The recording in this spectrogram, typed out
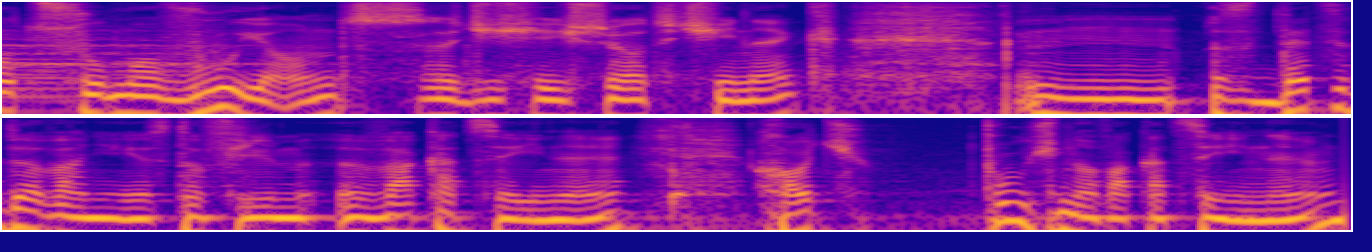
Podsumowując dzisiejszy odcinek, mm, zdecydowanie jest to film wakacyjny, choć późno wakacyjny.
